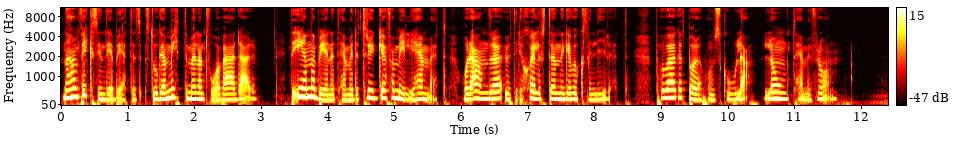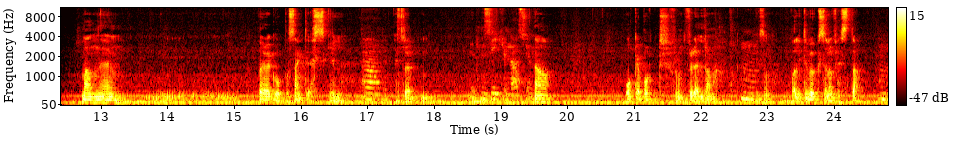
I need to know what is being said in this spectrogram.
När han fick sin diabetes stod han mitt emellan två världar. Det ena benet hem i det trygga familjehemmet och det andra ute i det självständiga vuxenlivet. På väg att börja på en skola, långt hemifrån. Man eh, började gå på Sankt Eskil Ja, efter ett musikgymnasium. ja, åka bort från föräldrarna. Mm. Liksom, vara lite vuxen och festa. Mm.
